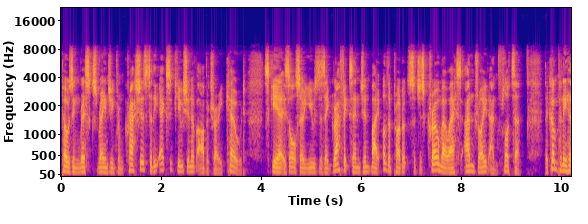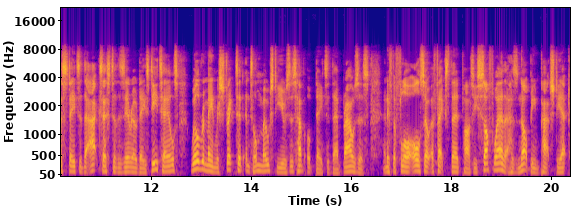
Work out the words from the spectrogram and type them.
posing risks ranging from crashes to the execution of arbitrary code. Skia is also used as a graphics engine by other products such as Chrome OS, Android, and Flutter. The company has stated that access to the zero days details will remain restricted until most users have updated updated their browsers. And if the flaw also affects third party software that has not been patched yet,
